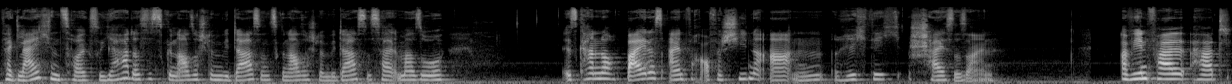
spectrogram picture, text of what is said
Vergleichen-Zeug, so ja, das ist genauso schlimm wie das und es ist genauso schlimm wie das, ist halt immer so, es kann doch beides einfach auf verschiedene Arten richtig scheiße sein. Auf jeden Fall hat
